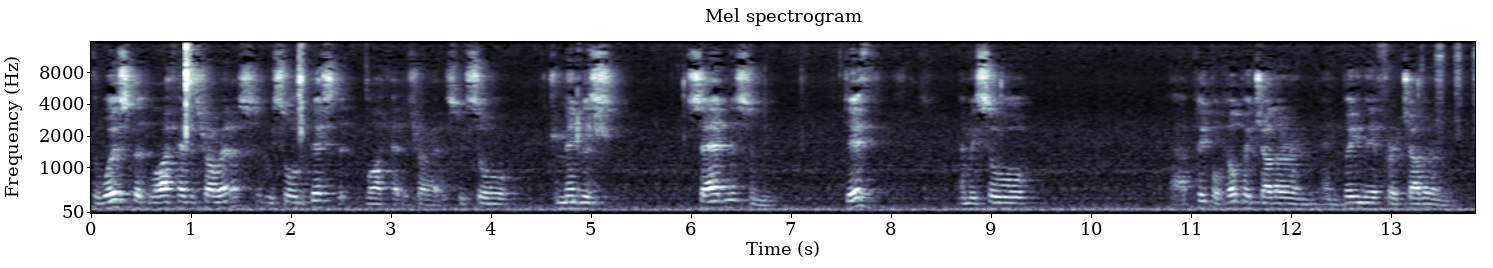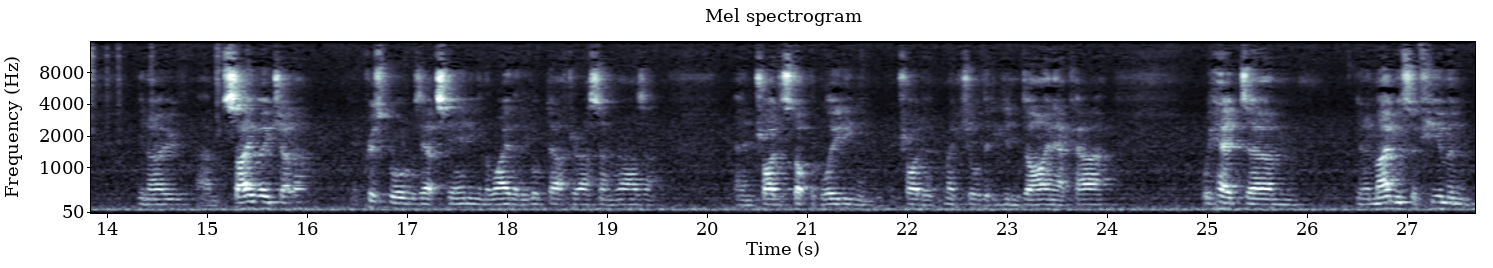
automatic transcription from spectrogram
the worst that life had to throw at us, and we saw the best that life had to throw at us. We saw tremendous sadness and death, and we saw uh, people help each other and, and be there for each other and, you know, um, save each other. Chris Broad was outstanding in the way that he looked after Ahsan Raza and tried to stop the bleeding and, tried to make sure that he didn't die in our car. We had, um, you know, moments of human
